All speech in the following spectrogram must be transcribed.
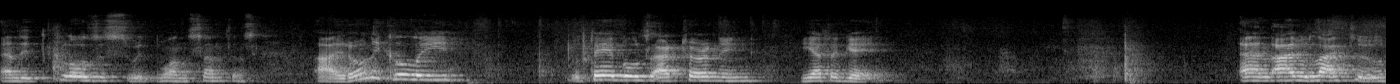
And it closes with one sentence. Ironically, the tables are turning yet again. And I would like to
